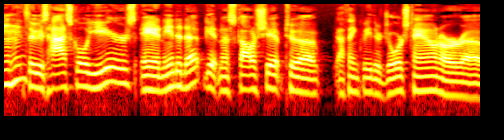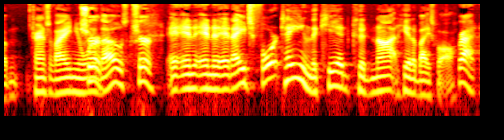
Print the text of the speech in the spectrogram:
Mm-hmm. Through his high school years, and ended up getting a scholarship to a, I think either Georgetown or um, Transylvania, one of those. sure. And, and at age 14, the kid could not hit a baseball. Right,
